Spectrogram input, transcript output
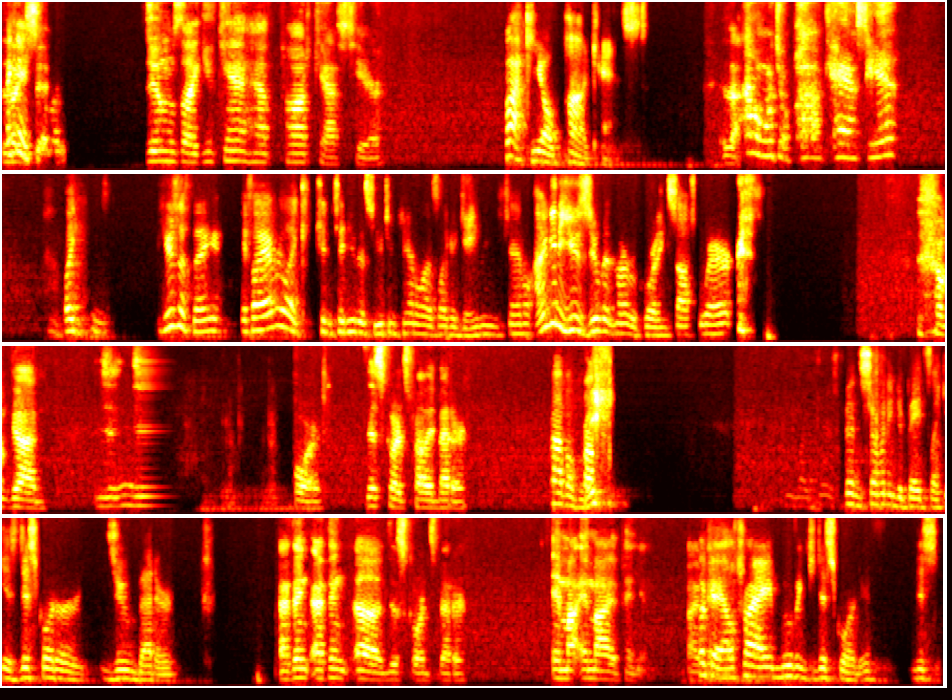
Like, Okay, so Zoom's like you can't have podcast here. fuck your podcast. Like, I don't want your podcast here. Like here's the thing, if I ever like continue this YouTube channel as like a gaming channel, I'm gonna use Zoom as my recording software. Oh God. Z- z- Discord. Discord's probably better. Probably. like there's been so many debates like is Discord or Zoom better? I think I think uh, Discord's better. In my in my opinion. My Okay, opinion. I'll try moving to Discord if this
